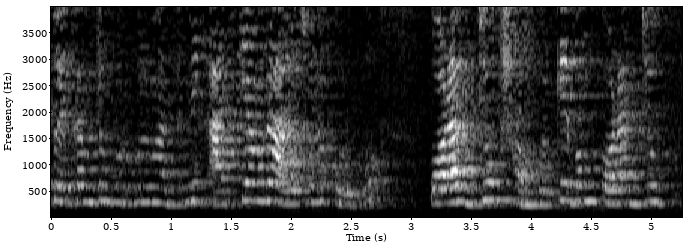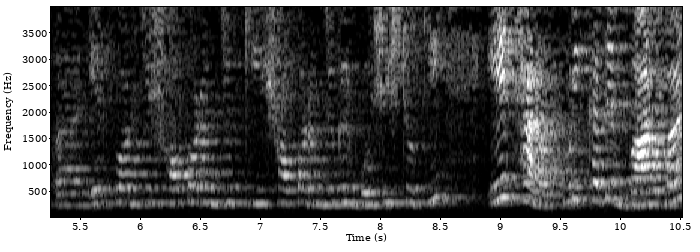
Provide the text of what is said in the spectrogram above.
স্টুডেন্টস ওয়েলকাম টু গুরুকুল মাধ্যমিক আজকে আমরা আলোচনা করব পরাগযোগ সম্পর্কে এবং পরাগযোগ এরপর যে স্বপরাগযোগ কি, স্বপরাগযোগের বৈশিষ্ট্য কি? এছাড়াও পরীক্ষাতে বারবার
